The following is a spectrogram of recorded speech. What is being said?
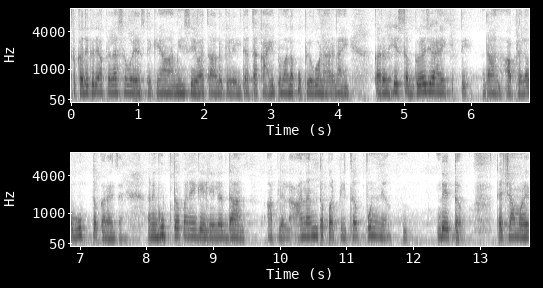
तर कधी कधी आपल्याला सवय असते की हां आम्ही सेवा चालू केलेली त्याचा काही तुम्हाला उपयोग होणार नाही. कारण हे सगळं जे आहे की ते दान आपल्याला गुप्त करायचं आहे. आणि गुप्तपणे गेलेलं दान आपल्याला अनंतपटीचं पुण्य देतं. त्याच्यामुळे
